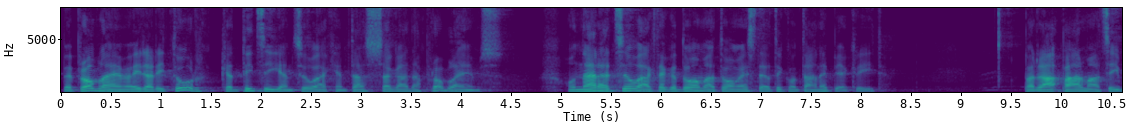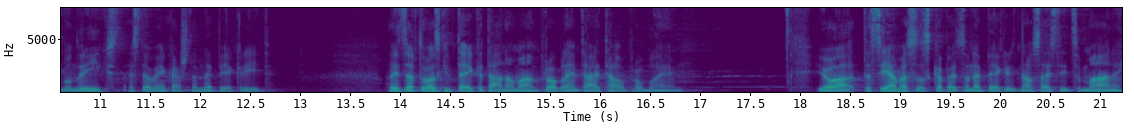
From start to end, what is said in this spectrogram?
Bet problēma ir arī tur, ka ticīgiem cilvēkiem tas sagādā problēmas. Un nereti cilvēki tagad domā, to mēs tev tik un tā nepiekrītam. Par pārmācību un rīks es tev vienkārši nepiekrītu. Līdz ar to es gribu teikt, ka tā nav mana problēma, tā ir tava problēma. Jo tas iemesls, kāpēc tu nepiekrīti, nav saistīts ar mani.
